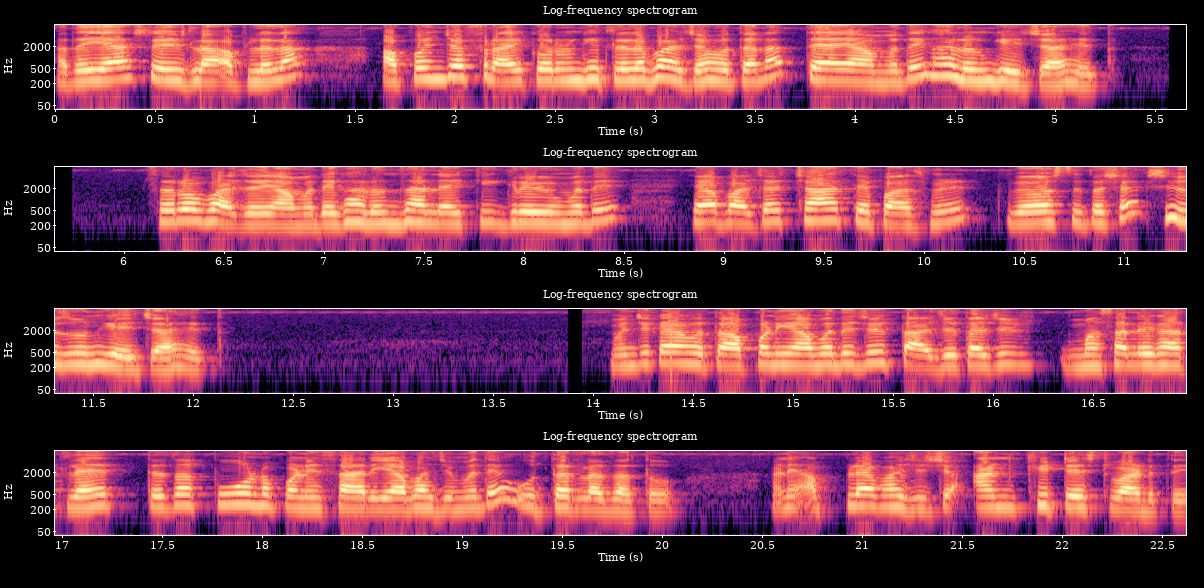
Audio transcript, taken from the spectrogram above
आता या स्टेजला आपल्याला आपण ज्या फ्राय करून घेतलेल्या भाज्या होत्या ना त्या यामध्ये घालून घ्यायच्या आहेत. सर्व भाज्या यामध्ये घालून झाल्या की ग्रेव्हीमध्ये या भाज्या चार ते पाच मिनिट व्यवस्थित अशा शिजवून घ्यायच्या आहेत. म्हणजे काय होतं आपण यामध्ये जे ताजे ताजे मसाले घातले आहेत त्याचा पूर्णपणे सार या भाजीमध्ये उतरला जातो आणि आपल्या भाजीची आणखी टेस्ट वाढते.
